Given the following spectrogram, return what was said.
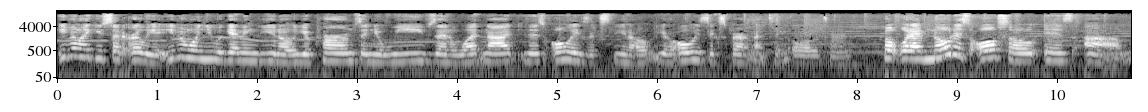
even like you said earlier, even when you were getting you know your perms and your weaves and whatnot, there's always ex- you know you're always experimenting. All the time. But what I've noticed also is um,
